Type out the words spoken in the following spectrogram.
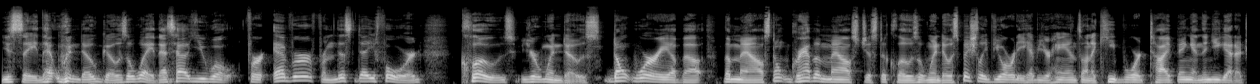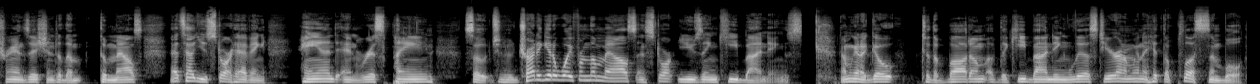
you see that window goes away. That's how you will forever from this day forward close your windows. Don't worry about the mouse. Don't grab a mouse just to close a window, especially if you already have your hands on a keyboard typing and then you got to transition to the, the mouse. That's how you start having hand and wrist pain. So try to get away from the mouse and start using key bindings. I'm going to go to the bottom of the key binding list here and I'm going to hit the plus symbol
